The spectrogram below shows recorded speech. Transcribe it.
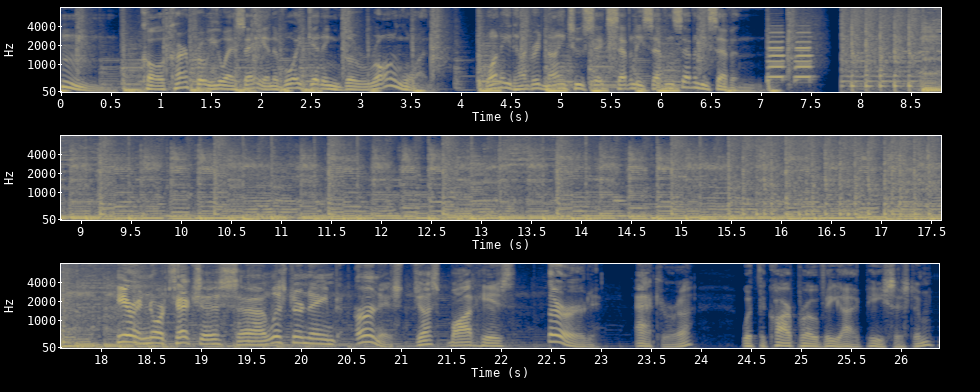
Hmm. Call CarPro USA and avoid getting the wrong one. 1 800 926 7777. Here in North Texas, a listener named Ernest just bought his third Acura with the CarPro VIP system.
